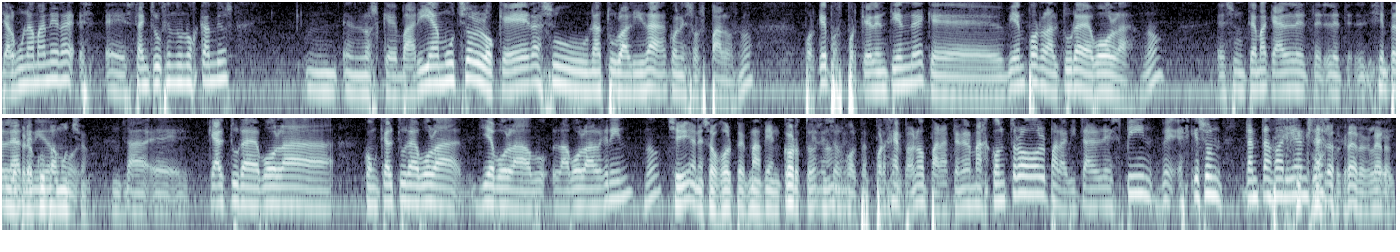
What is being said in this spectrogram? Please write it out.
de alguna manera eh, está introduciendo unos cambios mm, en los que varía mucho lo que era su naturalidad con esos palos, ¿no? ¿Por qué? Pues porque él entiende que bien por la altura de bola, ¿no? Es un tema que a él le- le- le- siempre le, ha preocupa tenido mu- mucho. O sea, eh, ¿qué altura de bola, con qué altura de bola llevo la, la bola al green, ¿no? Sí, en esos golpes más bien cortos. en ¿no? esos golpes. Por ejemplo, ¿no? Para tener más control, para evitar el spin. Es que son tantas variantes. Claro, claro, claro. eh,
